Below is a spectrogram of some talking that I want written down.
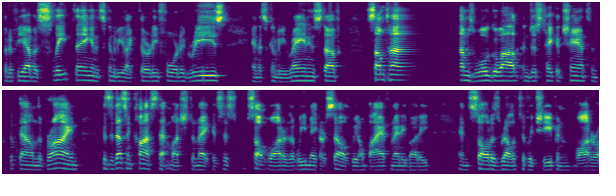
But if you have a sleet thing and it's going to be like 34 degrees and it's going to be rain and stuff, sometimes we'll go out and just take a chance and put down the brine because it doesn't cost that much to make. It's just salt water that we make ourselves. We don't buy it from anybody, and salt is relatively cheap, and water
